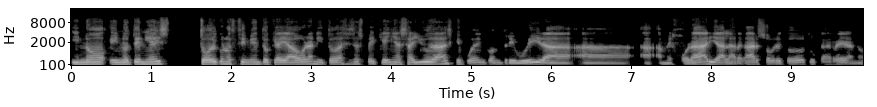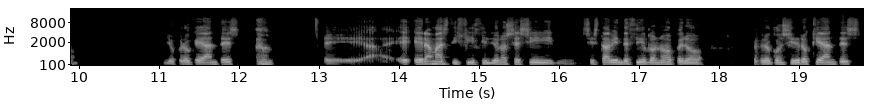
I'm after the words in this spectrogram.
no, y no teníais todo el conocimiento que hay ahora ni todas esas pequeñas ayudas que pueden contribuir a, mejorar y a alargar sobre todo tu carrera, ¿no? Yo creo que antes eh, e, era más difícil. Yo no sé si, si está bien decirlo, ¿no? Pero, pero considero que antes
